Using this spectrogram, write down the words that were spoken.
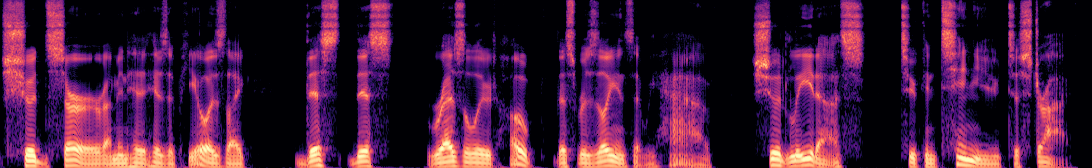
should serve. I mean, his, his appeal is like this this resolute hope, this resilience that we have, should lead us to continue to strive,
